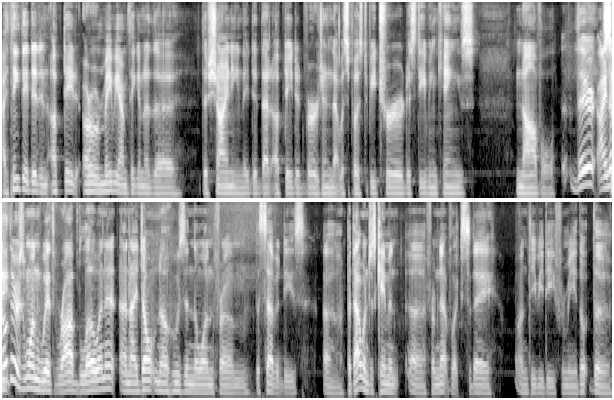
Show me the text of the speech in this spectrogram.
I think they did an update, or maybe I'm thinking of the The Shining. They did that updated version that was supposed to be true to Stephen King's novel. there, I know See- there's one with Rob Lowe in it, and I don't know who's in the one from the '70s. Uh, but that one just came in uh, from Netflix today on DVD for me. The the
